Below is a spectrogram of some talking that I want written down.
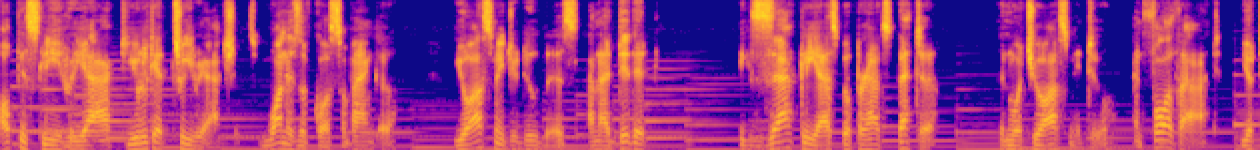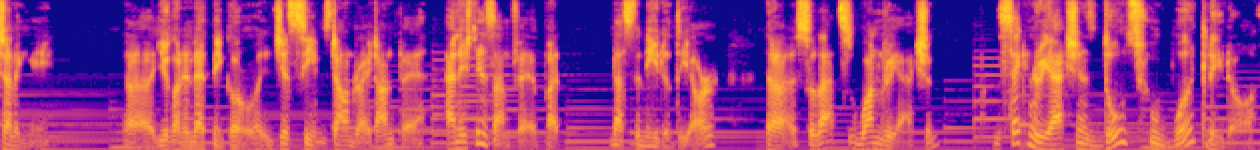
obviously react. You'll get three reactions. One is, of course, of anger. You asked me to do this, and I did it exactly as, but perhaps better than what you asked me to. And for that, you're telling me uh, you're going to let me go. It just seems downright unfair. And it is unfair, but that's the need of the hour. Uh, so that's one reaction. The second reaction is those who weren't laid off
